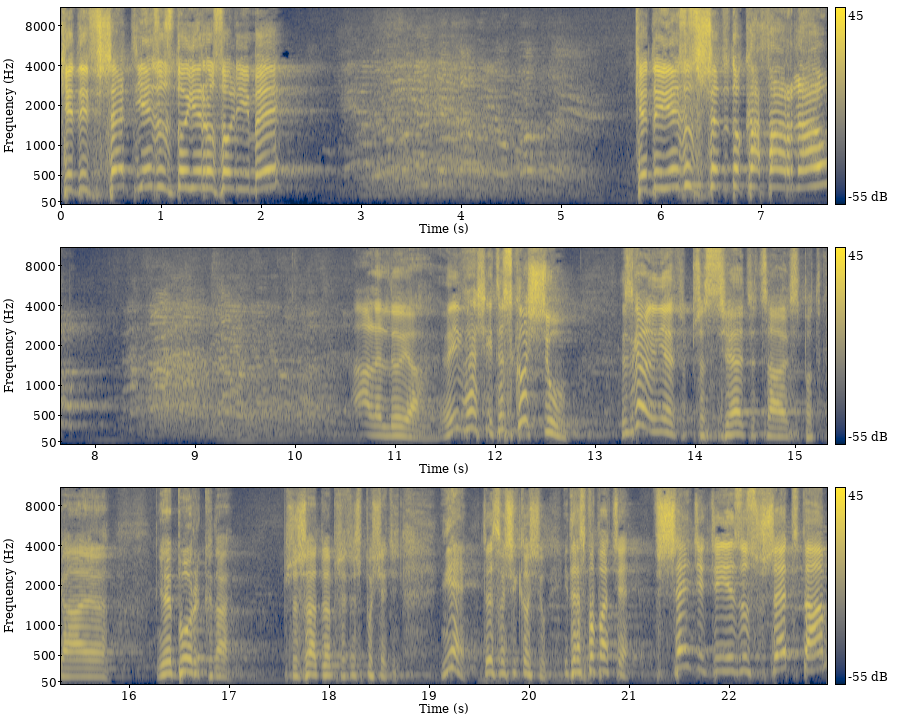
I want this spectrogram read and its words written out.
Kiedy wszedł Jezus do Jerozolimy, kiedy Jezus wszedł do Kafarnaum, Aleluja. No i właśnie, to jest Kościół. Zgadza nie, przez siedzę całe spotkanie, nie burknę. Przyszedłem przecież posiedzieć. Nie, to jest właśnie Kościół. I teraz popatrzcie, wszędzie, gdzie Jezus wszedł, tam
